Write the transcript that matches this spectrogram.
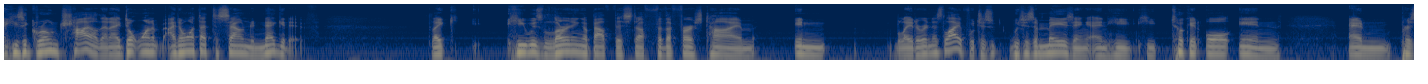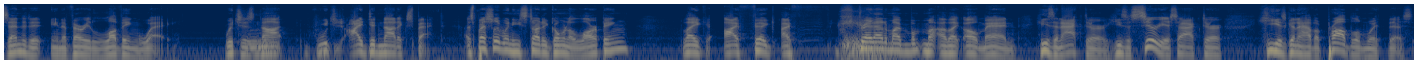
he's a grown child and I don't want to, I don't want that to sound negative like he was learning about this stuff for the first time in later in his life which is which is amazing. And he he took it all in and presented it in a very loving way which is mm-hmm. not which I did not expect especially when he started going to larping. Like I fig I straight out of my, my I'm like oh man he's an actor. He's a serious actor. He is going to have a problem with this.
